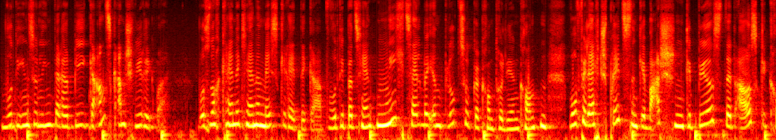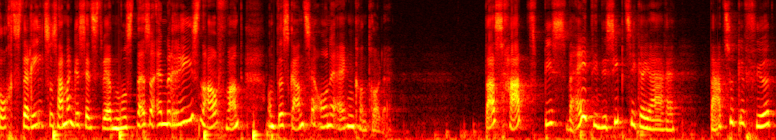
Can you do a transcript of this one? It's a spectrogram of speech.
wo die Insulintherapie ganz, ganz schwierig war, wo es noch keine kleinen Messgeräte gab, wo die Patienten nicht selber ihren Blutzucker kontrollieren konnten, wo vielleicht Spritzen gewaschen, gebürstet, ausgekocht, steril zusammengesetzt werden mussten. Also ein Riesenaufwand und das Ganze ohne Eigenkontrolle. Das hat bis weit in die 70er Jahre dazu geführt,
